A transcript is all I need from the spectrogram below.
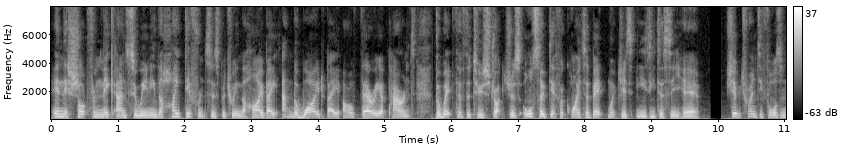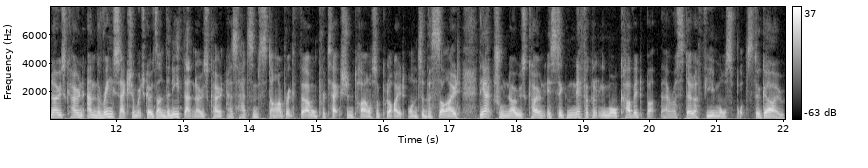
In this shot from Nick Ansuini, the height differences between the high bay and the wide bay are very apparent. The width of the two structures also differ quite a bit, which is easy to see here. Ship 24's nose cone and the ring section which goes underneath that nose cone has had some Starbrick thermal protection tiles applied onto the side. The actual nose cone is significantly more covered but there are still a few more spots to go.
